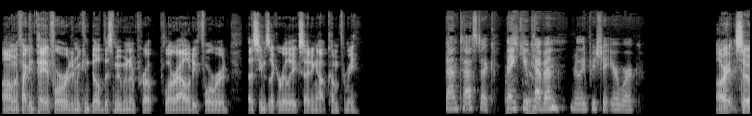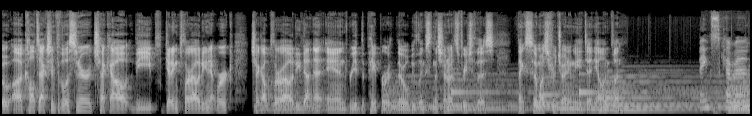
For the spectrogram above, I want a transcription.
um, if I can pay it forward and we can build this movement of pro- plurality forward, that seems like a really exciting outcome for me. Fantastic. Us Thank you, too. Kevin. Really appreciate your work. All right, so uh, call to action for the listener: check out the Getting Plurality Network, check out plurality.net, and read the paper. There will be links in the show notes for each of those. Thanks so much for joining me, Danielle and Glen. Thanks, Kevin.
